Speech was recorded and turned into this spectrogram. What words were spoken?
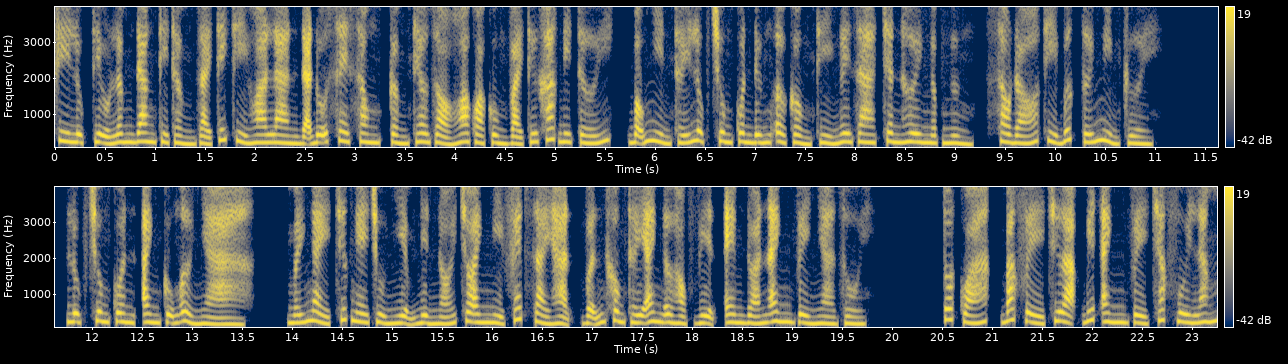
Khi Lục Tiểu Lâm đang thì thầm giải thích thì Hoa Lan đã đỗ xe xong, cầm theo giỏ hoa quả cùng vài thứ khác đi tới, bỗng nhìn thấy Lục Trung Quân đứng ở cổng thì ngây ra chân hơi ngập ngừng, sau đó thì bước tới mỉm cười. Lục Trung Quân, anh cũng ở nhà à? Mấy ngày trước nghe chủ nhiệm Điền nói cho anh nghỉ phép dài hạn, vẫn không thấy anh ở học viện, em đoán anh về nhà rồi. Tốt quá, bác về chưa ạ, biết anh về chắc vui lắm.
